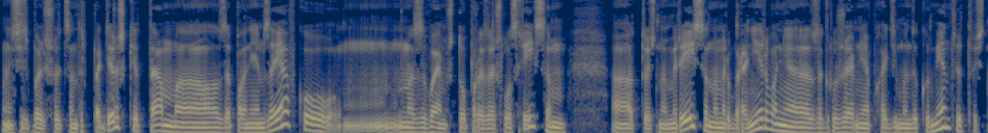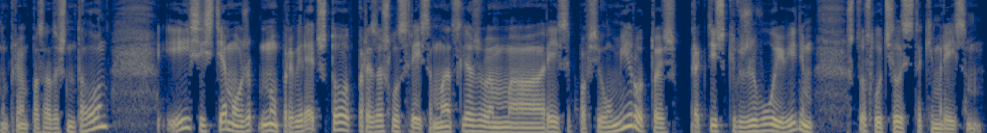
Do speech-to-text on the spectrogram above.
У нас есть большой центр поддержки. Там а, заполняем заявку, называем, что произошло с рейсом, то есть номер рейса, номер бронирования, загружаем необходимые документы, то есть, например, например, посадочный талон, и система уже ну, проверяет, что произошло с рейсом. Мы отслеживаем а, рейсы по всему миру, то есть практически вживую видим, что случилось с таким рейсом.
